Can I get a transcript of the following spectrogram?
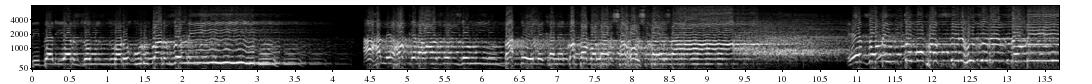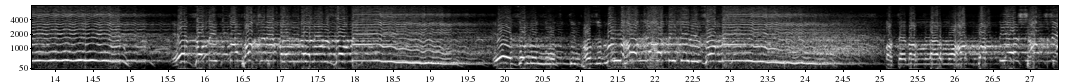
বিবারিয়ার জমিন বড় উর্বর জমিন। আহলে হকের আওয়াজের জমিন, বাতিল, এখানে কথা বলার সাহস পায় না। এ জমিন তো মুফাসসির হুজুরের জমিন, এ জমিন তো ফখরে বাঙ্গালের জমিন, এ জমিন মুফতি ফজলুল হক আবিদের জমিন। অতএব আল্লাহর মহব্বত দিয়ে সামনে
